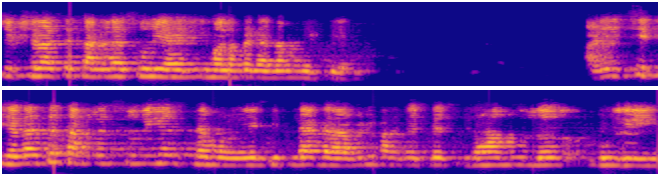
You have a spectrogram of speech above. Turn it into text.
शिक्षणाच्या चांगल्या सोयी आहेत मला सगळ्यांना माहिती आहे. आणि शिक्षणाच्या चांगल्या सोयी असल्यामुळे तिथल्या ग्रामीण भागातल्या सुद्धा मुलं मुली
